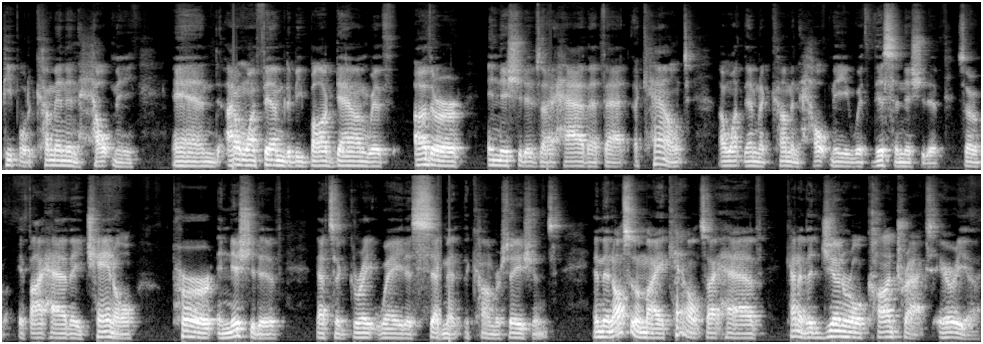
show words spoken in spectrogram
people to come in and help me. And I don't want them to be bogged down with other initiatives that I have at that account. I want them to come and help me with this initiative. So if I have a channel per initiative, that's a great way to segment the conversations. And then also in my accounts, I have kind of a general contracts area.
